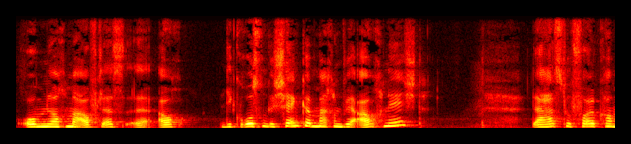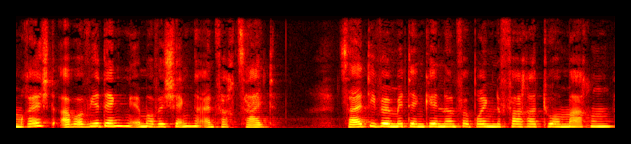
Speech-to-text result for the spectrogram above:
um nochmal auf das, äh, auch die großen Geschenke machen wir auch nicht. Da hast du vollkommen recht, aber wir denken immer, wir schenken einfach Zeit. Zeit, die wir mit den Kindern verbringen, eine Fahrradtour machen,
